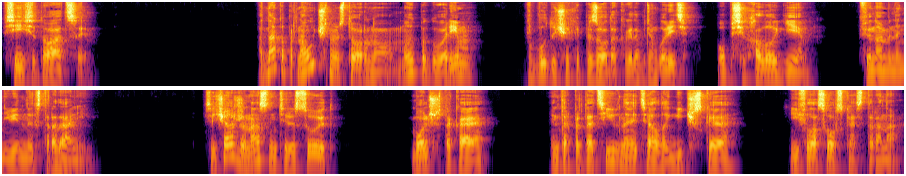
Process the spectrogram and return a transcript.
всей ситуации. Однако про научную сторону мы поговорим в будущих эпизодах, когда будем говорить о психологии феномена невинных страданий. Сейчас же нас интересует больше такая интерпретативная, теологическая и философская сторона.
